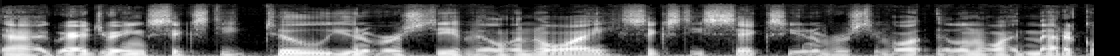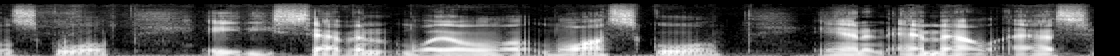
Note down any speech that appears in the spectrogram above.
uh, graduating 62 University of Illinois, 66 University of Illinois Medical School, 87 Loyola Law School, and an MLS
